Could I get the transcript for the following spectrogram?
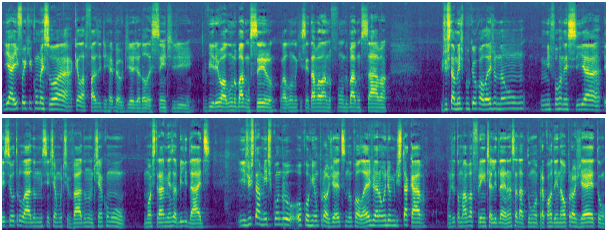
E aí foi que começou a- aquela fase de rebeldia de adolescente, de virei o aluno bagunceiro, o aluno que sentava lá no fundo, bagunçava. Justamente porque o colégio não me fornecia esse outro lado, não me sentia motivado, não tinha como mostrar minhas habilidades. E justamente quando ocorriam projetos no colégio era onde eu me destacava, onde eu tomava frente, a liderança da turma para coordenar o projeto,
